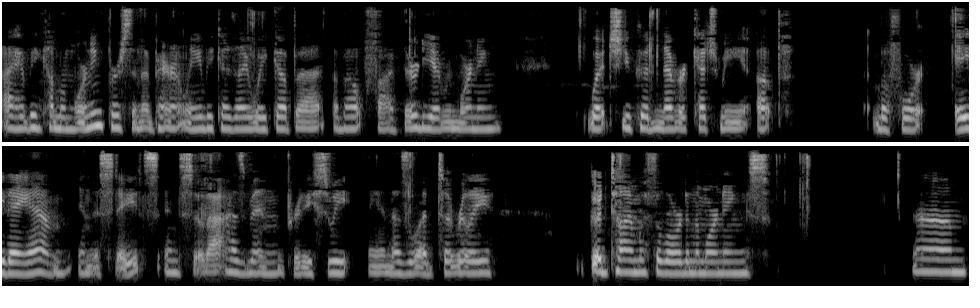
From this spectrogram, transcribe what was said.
I have become a morning person apparently because I wake up at about 5:30 every morning, which you could never catch me up before 8 a.m. in the States. And so that has been pretty sweet and has led to really good time with the Lord in the mornings. Um,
